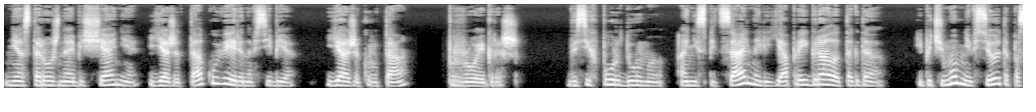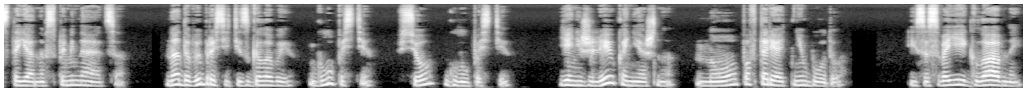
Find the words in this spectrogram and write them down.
неосторожное обещание «я же так уверена в себе», «я же крута», проигрыш. До сих пор думаю, а не специально ли я проиграла тогда? И почему мне все это постоянно вспоминается? Надо выбросить из головы. Глупости. Все глупости. Я не жалею, конечно, но повторять не буду. И со своей главной,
